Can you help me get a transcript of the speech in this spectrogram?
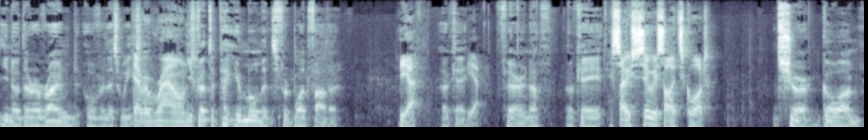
you know they're around over this week. They're so around. You've got to pick your moments for Bloodfather. Yeah, Okay, yeah. fair enough. Okay, So Suicide Squad. sure, go on.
